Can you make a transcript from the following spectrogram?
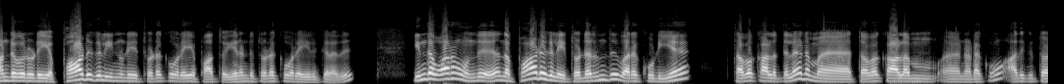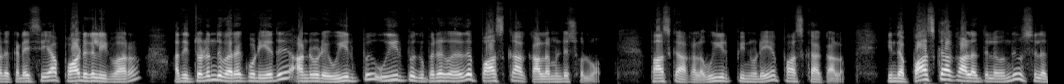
ஆண்டவருடைய பாடுகளினுடைய தொடக்க உரையை பார்த்தோம். இரண்டு தொடக்க உரை இருக்கிறது. இந்த வாரம் வந்து அந்த பாடுகளை தொடர்ந்து வரக்கூடிய தவக்காலத்தில் நம்ம தவக்காலம் நடக்கும். அதுக்கு தொட கடைசியாக பாடுகளின் வாரம். அதை தொடர்ந்து வரக்கூடியது ஆண்டவருடைய உயிர்ப்பு. உயிர்ப்புக்கு பிறகு வருது பாஸ்கா காலம் என்று சொல்லுவோம். பாஸ்கா காலம். உயிர்ப்பினுடைய பாஸ்கா காலம். இந்த பாஸ்கா காலத்தில் வந்து சில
